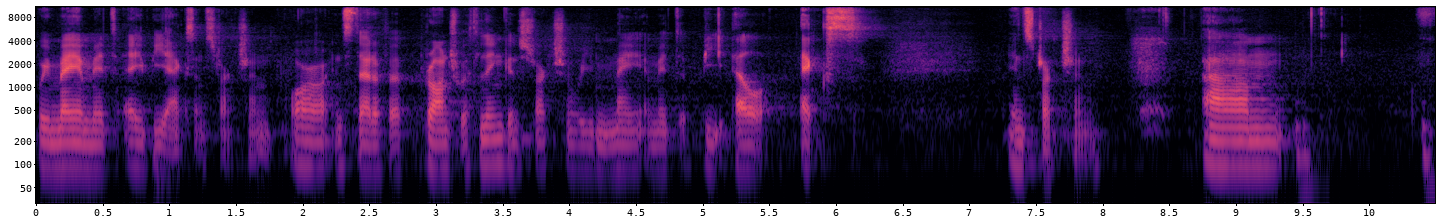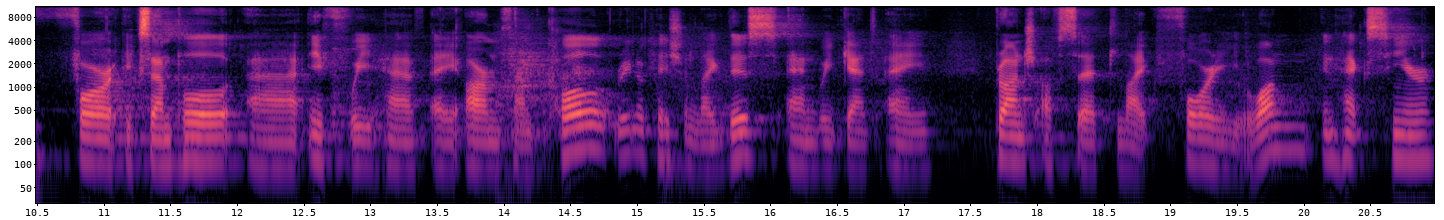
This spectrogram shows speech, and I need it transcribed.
we may emit a BX instruction. Or instead of a branch with link instruction, we may emit a BLX instruction. Um, for example, uh, if we have a ARM thumb call relocation like this, and we get a branch offset like 41 in hex here.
